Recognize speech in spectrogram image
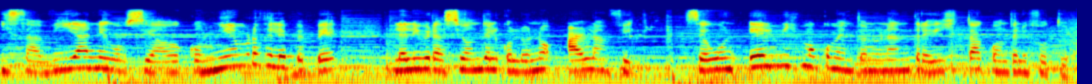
y se había negociado con miembros del EPP la liberación del colono Arlan Fick, según él mismo comentó en una entrevista con Telefuturo.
